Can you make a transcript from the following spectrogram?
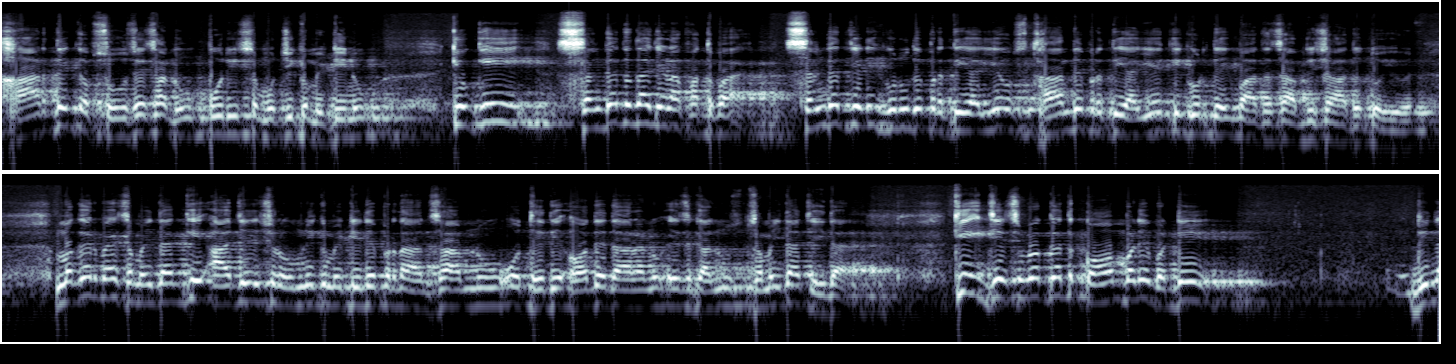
ਹਾਰਦਿਕ ਅਫਸੋਸ ਹੈ ਸਾਨੂੰ ਪੂਰੀ ਸਮੁੱਚੀ ਕਮੇਟੀ ਨੂੰ। ਕਿਉਂਕਿ ਸੰਗਤ ਦਾ ਜਿਹੜਾ ਫਤਵਾ ਹੈ, ਸੰਗਤ ਜਿਹੜੀ ਗੁਰੂ ਦੇ ਪ੍ਰਤੀ ਆਈ ਹੈ, ਉਸ ਸਥਾਨ ਦੇ ਪ੍ਰਤੀ ਆਈ ਹੈ ਕਿ ਗੁਰੂ ਤੇਗ ਬਹਾਦਰ ਸਾਹਿਬ ਦੀ ਸ਼ਹਾਦਤ ਹੋਈ ਹੋਵੇ। ਮਗਰ ਮੈਂ ਸਮਝਦਾ ਕਿ ਅੱਜ ਸ਼੍ਰੋਮਣੀ ਕਮੇਟੀ ਦੇ ਪ੍ਰਧਾਨ ਸਾਹਿਬ ਨੂੰ ਉੱਥੇ ਦੇ ਅਹੁਦੇਦਾਰਾਂ ਨੂੰ ਇਸ ਗੱਲ ਨੂੰ ਸਮਝਣਾ ਚਾਹੀਦਾ ਕਿ ਜਿਸ ਵਕਤ ਕੌਮ ਬੜੇ ਵੱਡੇ ਦਿਨ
